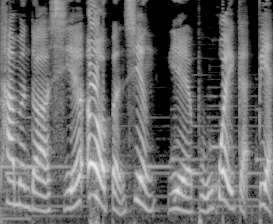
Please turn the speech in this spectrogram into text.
他们的邪恶本性也不会改变。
